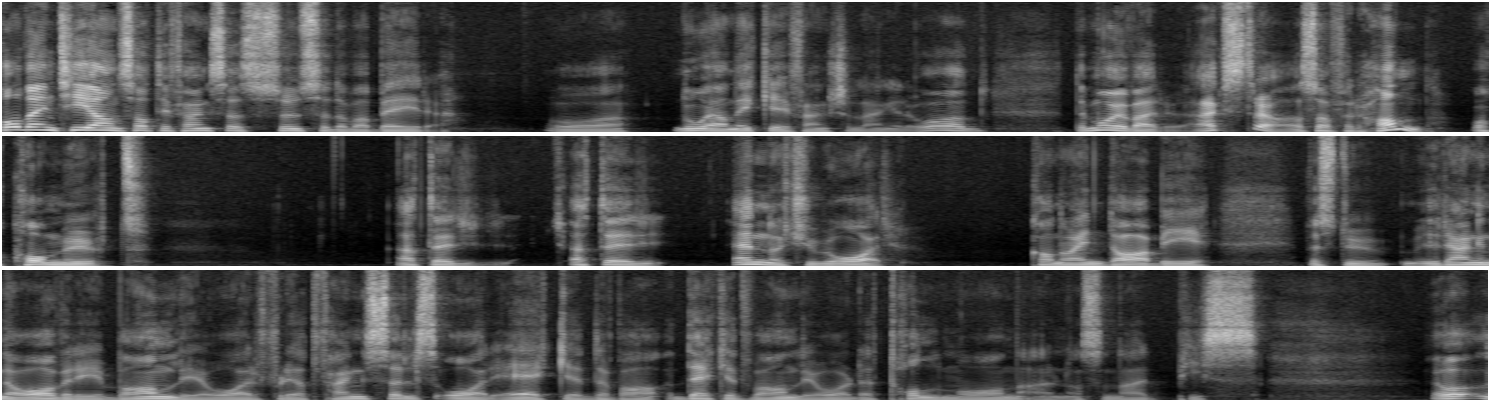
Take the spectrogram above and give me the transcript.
på den tida han satt i fengsel, så syntes jeg det var bedre. Og nå er han ikke i fengsel lenger. Og det må jo være ekstra altså for han å komme ut etter, etter 21 år, Kan jo enn da bli, hvis du regner over i vanlige år, fordi at fengselsår er ikke, det, det er ikke et vanlig år, det er tolv måneder, eller noe sånt der piss. Og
